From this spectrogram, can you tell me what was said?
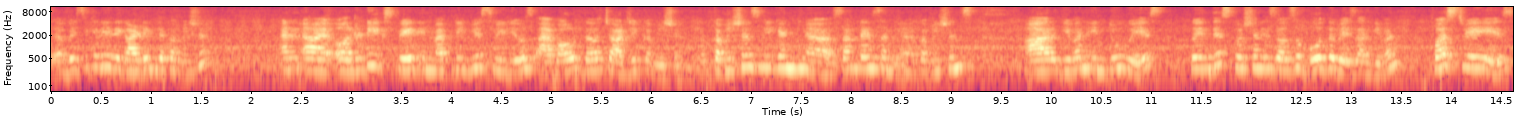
uh, basically regarding the commission and I already explained in my previous videos about the charging commission. So commissions we can uh, sometimes some uh, commissions are given in two ways. So in this question is also both the ways are given. First way is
